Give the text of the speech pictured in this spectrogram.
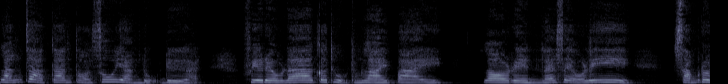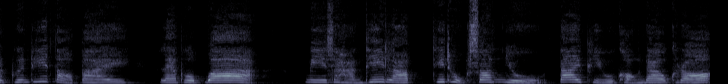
หลังจากการต่อสู้อย่างดุเดือด ฟิเรลล่าก็ถูกทำลายไป ลอเรนและเซลลี่สำรวจพื้นที่ต่อไป และพบว่า มีสถานที่ลับที่ถูกซ่อนอยู่ใต้ผิวของดาวเคราะห์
